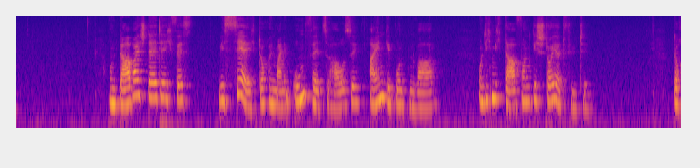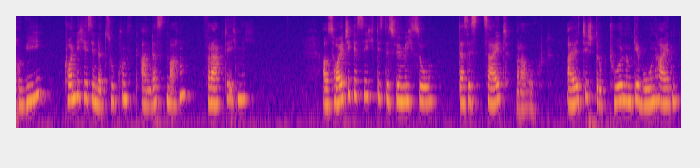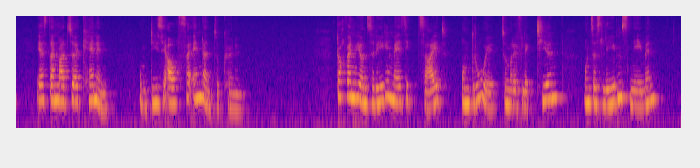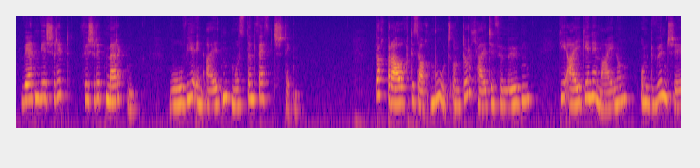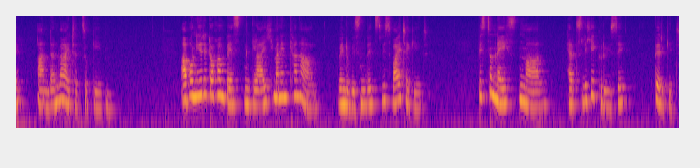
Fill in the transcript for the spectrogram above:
Und dabei stellte ich fest, wie sehr ich doch in meinem Umfeld zu Hause eingebunden war und ich mich davon gesteuert fühlte. Doch wie konnte ich es in der Zukunft anders machen? fragte ich mich. Aus heutiger Sicht ist es für mich so, dass es Zeit braucht, alte Strukturen und Gewohnheiten erst einmal zu erkennen, um diese auch verändern zu können. Doch wenn wir uns regelmäßig Zeit und Ruhe zum Reflektieren unseres Lebens nehmen, werden wir Schritt für Schritt merken, wo wir in alten Mustern feststecken. Doch braucht es auch Mut und Durchhaltevermögen, die eigene Meinung und Wünsche anderen weiterzugeben. Abonniere doch am besten gleich meinen Kanal, wenn du wissen willst, wie es weitergeht. Bis zum nächsten Mal. Herzliche Grüße, Birgit.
